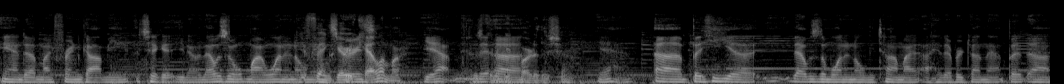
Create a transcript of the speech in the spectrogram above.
And uh, my friend got me a ticket. You know, that was my one and only Your friend Gary. Kellemer, Yeah, who's going to uh, be part of the show. yeah, uh, but he, uh, he- that was the one and only time I, I had ever done that. But uh,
